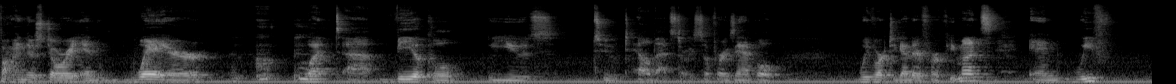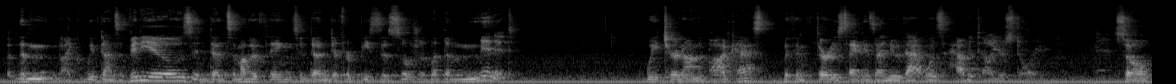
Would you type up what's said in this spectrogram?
find their story and where, what uh, vehicle we use to tell that story. So, for example, we've worked together for a few months and we've the like we've done some videos and done some other things and done different pieces of social but the minute we turned on the podcast within 30 seconds i knew that was how to tell your story so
